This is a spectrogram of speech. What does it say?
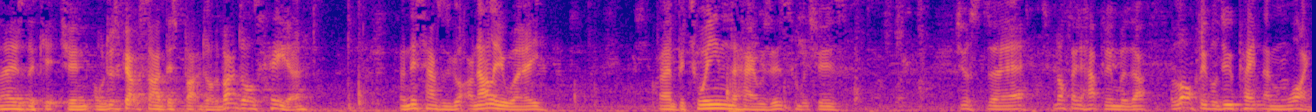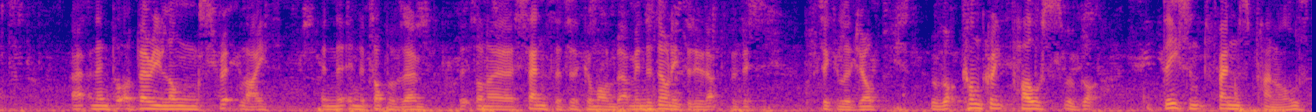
There's the kitchen. I'll just go outside this back door. The back door's here. And this house has got an alleyway uh, between the houses, which is just there. Nothing happening with that. A lot of people do paint them white uh, and then put a very long strip light in the in the top of them that's on a sensor to come on. But I mean, there's no need to do that for this particular job. We've got concrete posts, we've got decent fence panels,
